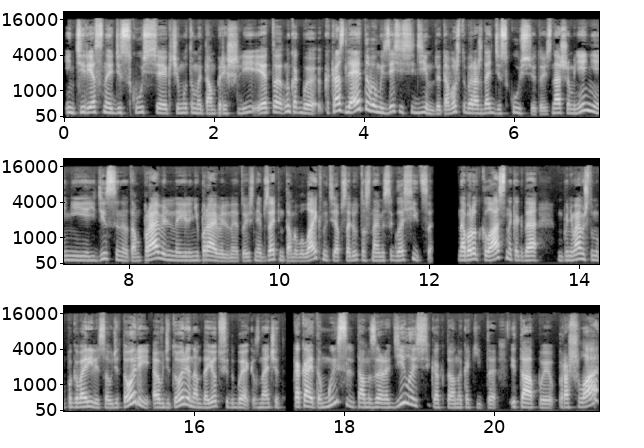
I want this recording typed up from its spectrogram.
интересная дискуссия, к чему-то мы там пришли. И это, ну, как бы, как раз для этого мы здесь и сидим, для того, чтобы рождать дискуссию. То есть наше мнение не единственное там правильное или неправильное, то есть не обязательно там его лайкнуть и абсолютно с нами согласиться. Наоборот, классно, когда мы понимаем, что мы поговорили с аудиторией, а аудитория нам дает фидбэк. Значит, какая-то мысль там зародилась, как-то она какие-то этапы прошла,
